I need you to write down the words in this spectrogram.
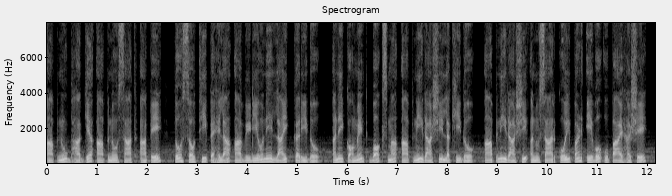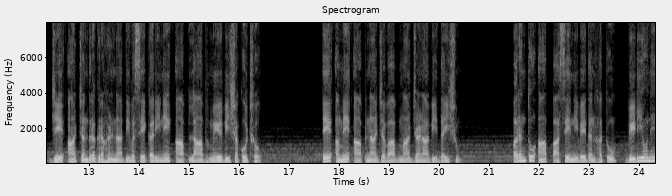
આપનું ભાગ્ય આપનો સાથ આપે, તો સૌથી પહેલા આ વિડીયોને લાઇક કરી દો અને કોમેન્ટ બોક્સમાં આપની રાશિ લખી દો. આપની રાશિ અનુસાર કોઈ પણ એવો ઉપાય હશે, જે આ ચંદ્રગ્રહણના દિવસે કરીને આપ લાભ મેળવી શકો છો. તે અમે આપના જવાબમાં જણાવી દઈશું. પરંતુ આપ પાસે નિવેદન હતું, વિડીયોને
